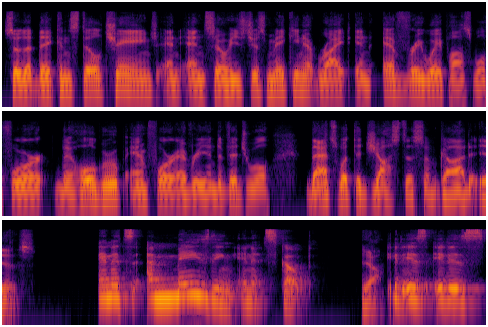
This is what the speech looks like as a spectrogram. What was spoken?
so that they can still change. And, and so he's just making it right in every way possible for the whole group and for every individual. That's what the justice of God is. And it's amazing in its scope. Yeah. It is, it is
